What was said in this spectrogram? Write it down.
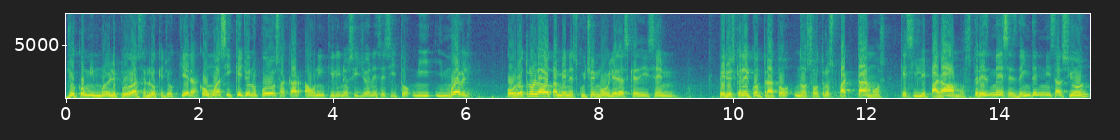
yo con mi inmueble puedo hacer lo que yo quiera, ¿cómo así que yo no puedo sacar a un inquilino si yo necesito mi inmueble? Por otro lado también escucho inmobiliarias que dicen pero es que en el contrato nosotros pactamos que si le pagábamos tres meses de indemnización,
